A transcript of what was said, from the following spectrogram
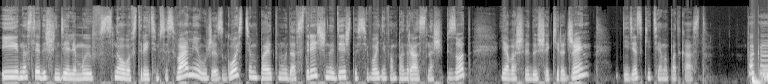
И на следующей неделе мы снова встретимся с вами, уже с гостем. Поэтому до встречи. Надеюсь, что сегодня вам понравился наш эпизод. Я ваша ведущая Кира Джейн недетские темы подкаст. Пока!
